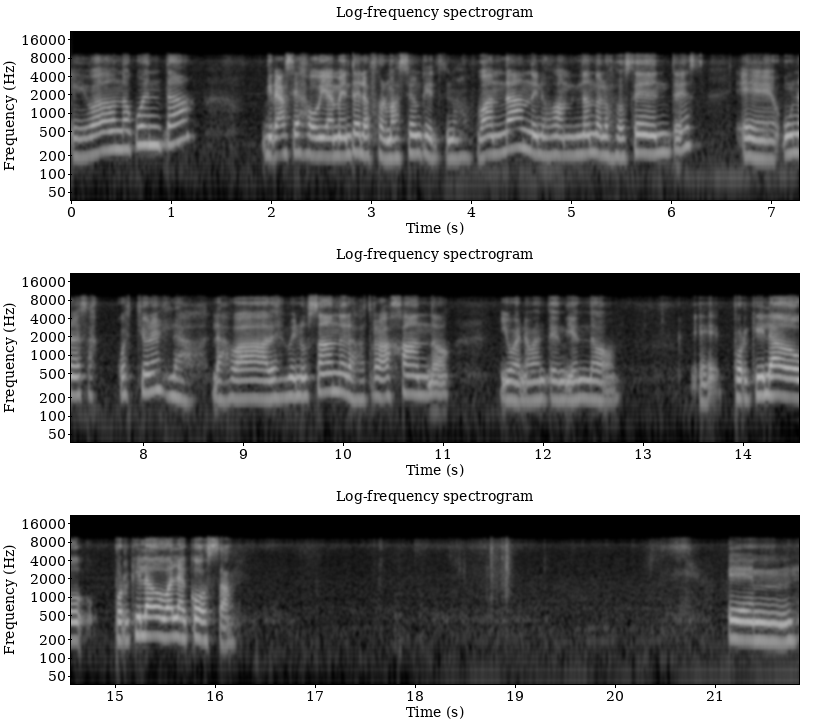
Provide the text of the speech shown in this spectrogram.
va dando cuenta gracias obviamente a la formación que nos van dando y nos van dando los docentes, eh, una de esas cuestiones las, las va desmenuzando, las va trabajando y bueno, va entendiendo eh, por, qué lado, por qué lado va la cosa. Em,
